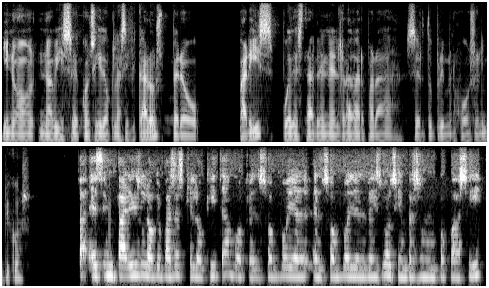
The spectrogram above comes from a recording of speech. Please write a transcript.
Y no, no habéis eh, conseguido clasificaros, pero ¿París puede estar en el radar para ser tu primer Juegos Olímpicos? Es en París lo que pasa es que lo quitan porque el softball y el, softball y el béisbol siempre son un poco así.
